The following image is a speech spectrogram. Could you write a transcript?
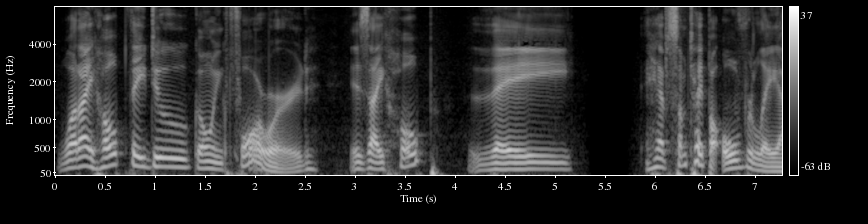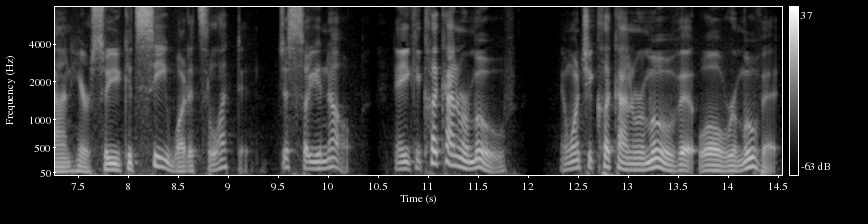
What I hope they do going forward is I hope they have some type of overlay on here so you could see what it selected, just so you know. Now you can click on remove, and once you click on remove, it will remove it.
